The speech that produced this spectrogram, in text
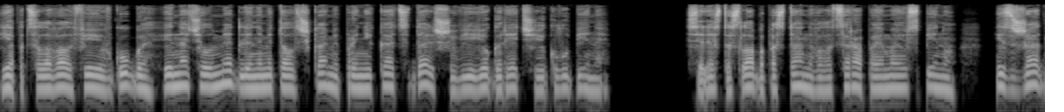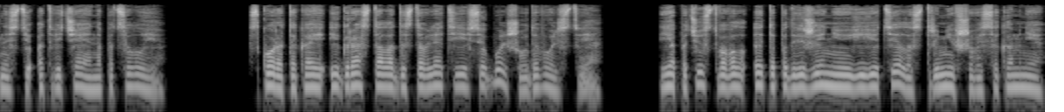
Я поцеловал фею в губы и начал медленными толчками проникать дальше в ее горячие глубины. Селеста слабо постановала, царапая мою спину и с жадностью отвечая на поцелуи. Скоро такая игра стала доставлять ей все больше удовольствия. Я почувствовал это по движению ее тела, стремившегося ко мне,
